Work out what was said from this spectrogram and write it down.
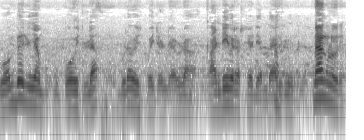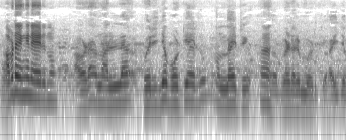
ബോംബെയിൽ ഞാൻ പോയിട്ടില്ല. ഇവിടെ വെച്ച് പോയിട്ടുണ്ട്. ഇവിടെ കാണ്ടീവര സ്റ്റേഡിയം ബാംഗ്ലൂരിൽ ബാംഗ്ലൂർ അവിടെ എങ്ങനെയായിരുന്നു? അവിടെ നല്ല പൊരിഞ്ഞ പോട്ടിയായിരുന്നു. നന്നായിട്ട് മെഡലും മേടിച്ചു.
